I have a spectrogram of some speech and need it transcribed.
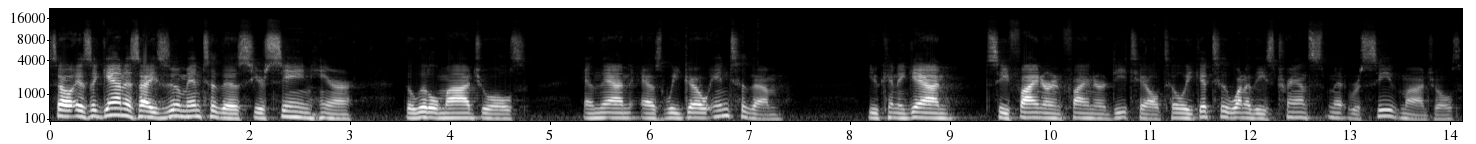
So as again, as I zoom into this, you're seeing here the little modules. And then as we go into them, you can again see finer and finer detail till we get to one of these transmit receive modules.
